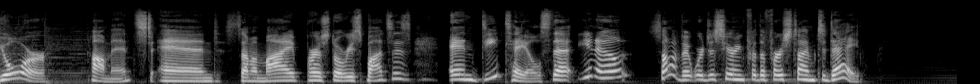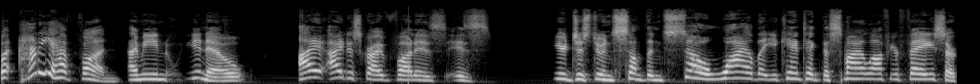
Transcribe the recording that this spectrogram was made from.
your comments and some of my personal responses and details that, you know, some of it we're just hearing for the first time today. But how do you have fun? I mean, you know, I I describe fun as is you're just doing something so wild that you can't take the smile off your face or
